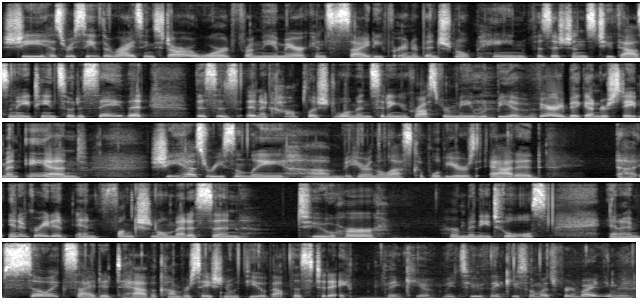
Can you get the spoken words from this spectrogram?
she has received the Rising Star Award from the American Society for Interventional Pain Physicians 2018. So to say that this is an accomplished woman sitting across from me would be a very big understatement. And she has recently, um, here in the last couple of years, added uh, and functional medicine to her her many tools. And I'm so excited to have a conversation with you about this today. Thank you. Me too. Thank you so much for inviting me.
